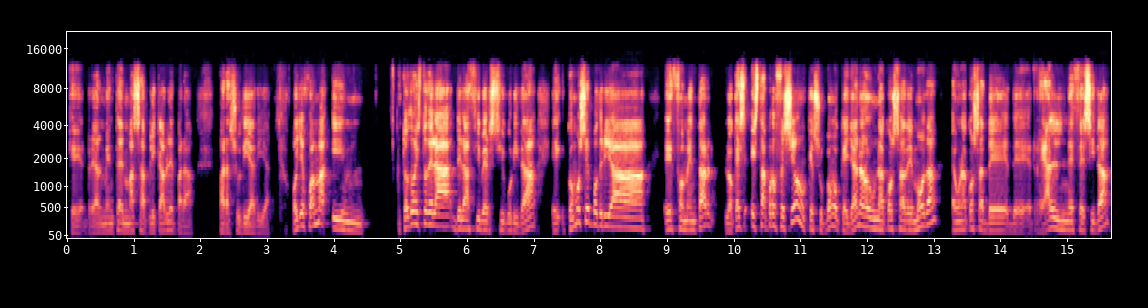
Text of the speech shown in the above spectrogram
que realmente es más aplicable para, para su día a día. Oye, Juanma, y mm, todo esto de la, de la ciberseguridad, eh, ¿cómo se podría eh, fomentar lo que es esta profesión, que supongo que ya no es una cosa de moda, es una cosa de, real necesidad,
